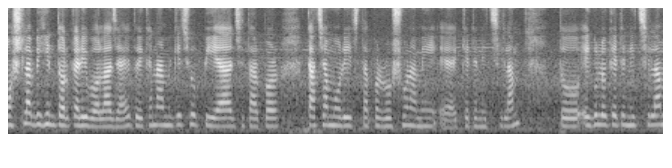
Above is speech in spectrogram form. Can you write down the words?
মশলাবিহীন তরকারি বলা যায়। তো এখানে আমি কিছু পেঁয়াজ, তারপর কাঁচামরিচ, তারপর রসুন আমি কেটে নিচ্ছিলাম। তো এগুলো কেটে নিচ্ছিলাম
